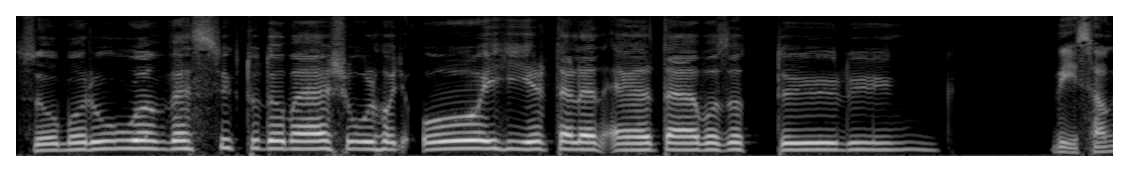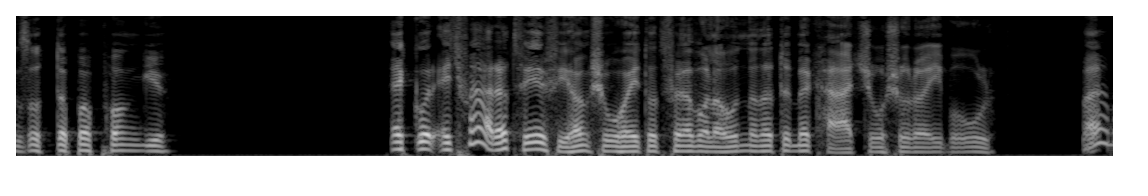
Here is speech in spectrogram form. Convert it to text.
Szomorúan vesszük tudomásul, hogy oly hirtelen eltávozott tőlünk. Vízhangzott a pap hangja. Ekkor egy fáradt férfi hang sóhajtott fel valahonnan a tömeg hátsó soraiból. Már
